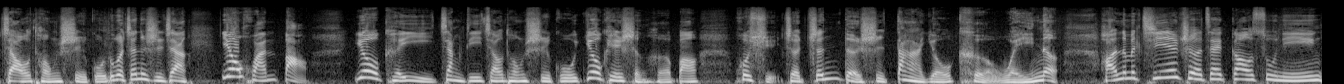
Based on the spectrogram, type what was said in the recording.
交通事故。如果真的是这样，又环保。又可以降低交通事故，又可以省荷包，或许这真的是大有可为呢。好，那么接着再告诉您，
